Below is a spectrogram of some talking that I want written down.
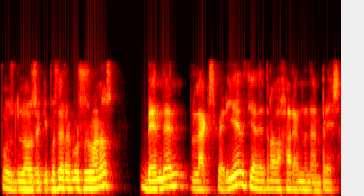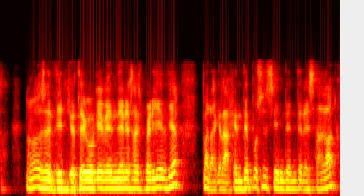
pues los equipos de recursos humanos venden la experiencia de trabajar en una empresa, ¿no? Es decir, yo tengo que vender esa experiencia para que la gente pues, se sienta interesada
